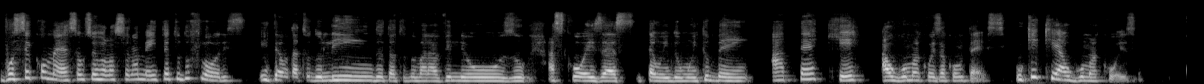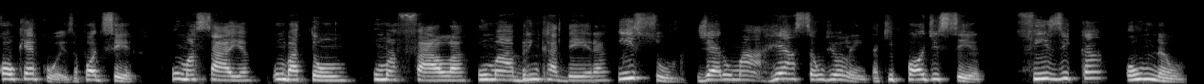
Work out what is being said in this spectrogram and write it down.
você começa o seu relacionamento é tudo flores. Então tá tudo lindo, tá tudo maravilhoso, as coisas estão indo muito bem, até que alguma coisa acontece. O que, que é alguma coisa? Qualquer coisa. Pode ser uma saia, um batom, uma fala, uma brincadeira. Isso gera uma reação violenta, que pode ser física ou não.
